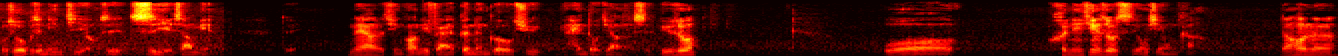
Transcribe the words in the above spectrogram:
我说的不是年纪哦，是视野上面，对那样的情况，你反而更能够去 handle 这样的事。比如说，我很年轻的时候使用信用卡，然后呢，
